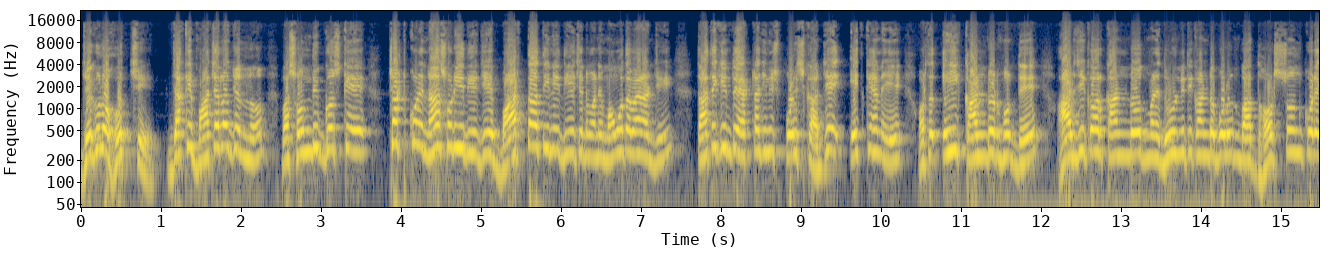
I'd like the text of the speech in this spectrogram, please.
যেগুলো হচ্ছে, যাকে বাঁচানোর জন্য বা সন্দীপ ঘোষকে চট করে না সরিয়ে দিয়ে যে বার্তা তিনি দিয়েছেন মানে মমতা ব্যানার্জি, তাতে কিন্তু একটা জিনিস পরিষ্কার যে এখানে অর্থাৎ এই কাণ্ডর মধ্যে আরজিকর কাণ্ড মানে দুর্নীতি কাণ্ড বলুন বা ধর্ষণ করে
